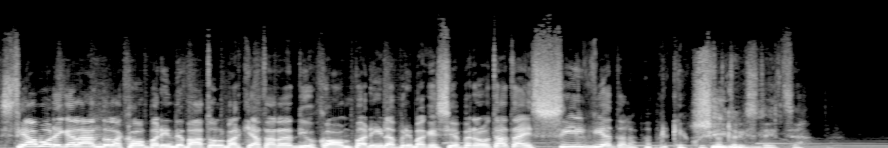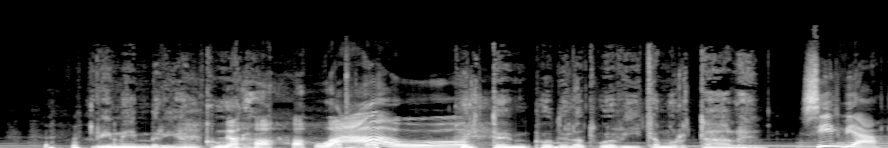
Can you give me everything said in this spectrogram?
stiamo regalando la Company in the Battle marchiata Radio Company. La prima che si è prenotata è Silvia dalla... Ma perché questa Silvia. tristezza? Rimembri ancora No. Wow! quel tempo della tua vita mortale, Silvia,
